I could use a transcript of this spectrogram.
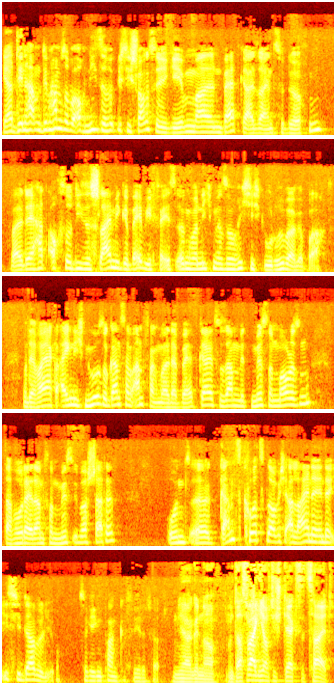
Ja, den haben, dem haben sie aber auch nie so wirklich die Chance gegeben, mal ein Bad Guy sein zu dürfen, weil der hat auch so dieses schleimige Babyface irgendwann nicht mehr so richtig gut rübergebracht. Und er war ja eigentlich nur so ganz am Anfang mal der Bad Guy, zusammen mit Miss und Morrison. Da wurde er dann von Miss überstattet. Und äh, ganz kurz, glaube ich, alleine in der ECW, als er gegen Punk gefädet hat. Ja, genau. Und das war eigentlich auch die stärkste Zeit.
